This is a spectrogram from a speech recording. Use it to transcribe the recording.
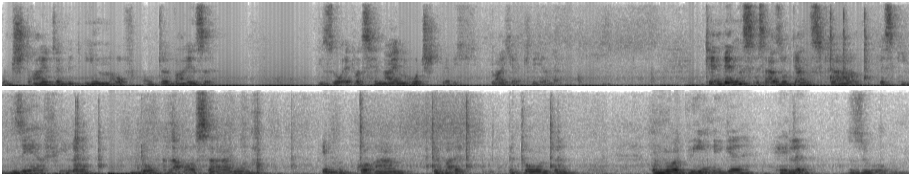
und streite mit ihnen auf gute Weise. Wie so etwas hineinrutscht, werde ich gleich erklären. Tendenz ist also ganz klar, es gibt sehr viele dunkle Aussagen im Koran, gewaltbetonte und nur wenige helle Suren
